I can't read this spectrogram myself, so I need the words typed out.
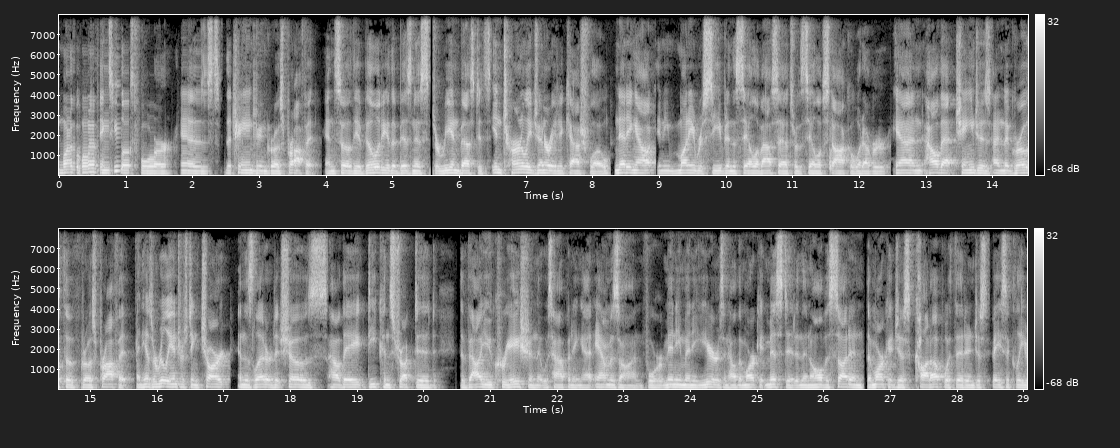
One of, the, one of the things he looks for is the change in gross profit. And so the ability of the business to reinvest its internally generated cash flow, netting out any money received in the sale of assets or the sale of stock or whatever, and how that changes and the growth of gross profit. And he has a really interesting chart in this letter that shows how they deconstructed the value creation that was happening at Amazon for many, many years and how the market missed it. And then all of a sudden, the market just caught up with it and just basically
